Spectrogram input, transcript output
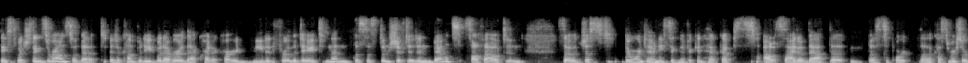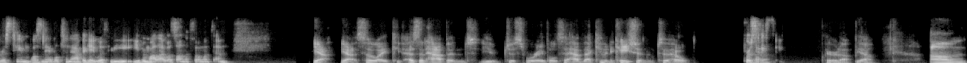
they switched things around so that it accompanied whatever that credit card needed for the date. And then the system shifted and balanced itself out. And so just there weren't any significant hiccups outside of that that the support, the customer service team wasn't able to navigate with me even while I was on the phone with them. Yeah, yeah. So like as it happened, you just were able to have that communication to help precisely uh, clear it up. Yeah. Um,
